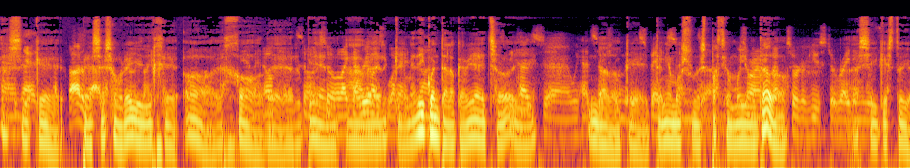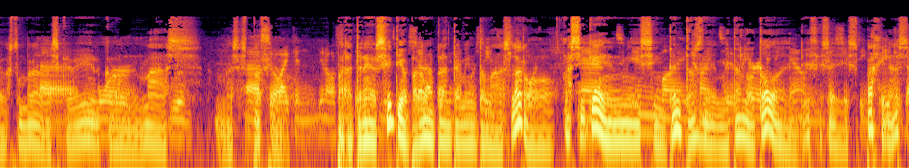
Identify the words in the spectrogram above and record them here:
Así que pensé sobre ello y dije, oh, joder, bien, a ver, que me di cuenta de lo que había hecho y dado que teníamos un espacio muy limitado, así que estoy acostumbrado a escribir con más más uh, espacio para tener sitio para un planteamiento más largo. Así que en mis intentos de meterlo todo en 16 páginas,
